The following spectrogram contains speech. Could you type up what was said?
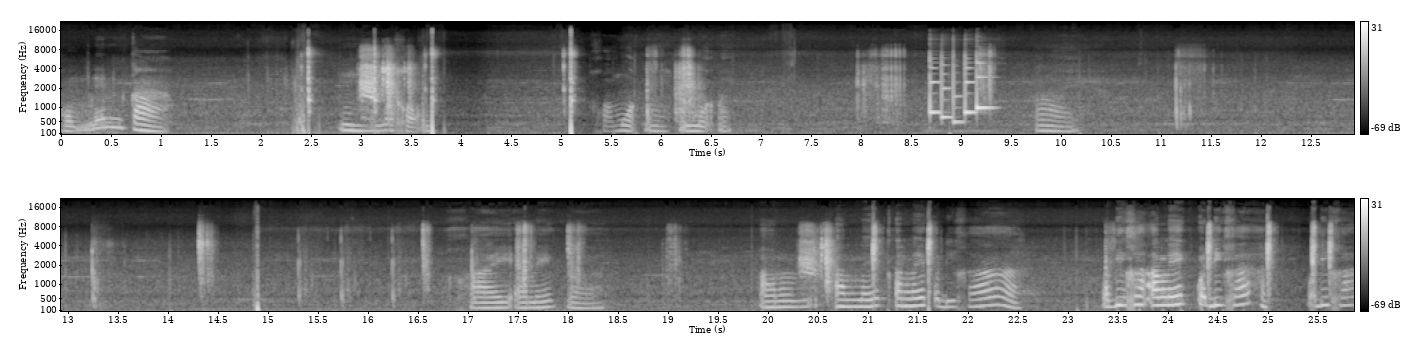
ผมเล่นกาก อืมได้ของ ขอหมวกหน่อยมีหมวกไหม อะไรใครอเล็กเหรออลอเล็กอเล็กสวัสดีค่ะสวัสดีค่ะอเล็กสวัสดีค่ะสวัสดีค่ะ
